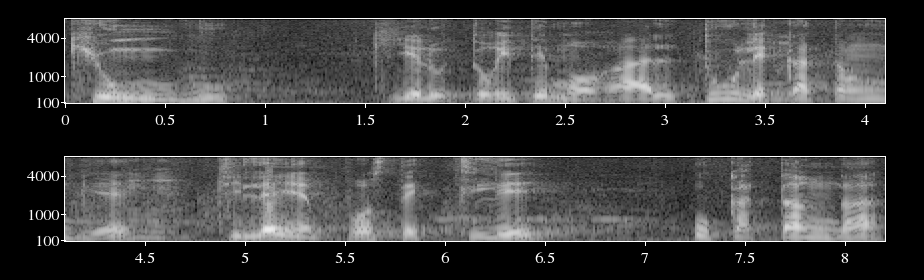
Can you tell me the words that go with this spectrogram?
Kyungu, qui est l'autorité morale, tous les Katangais, qu'il ait un poste clé au Katanga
